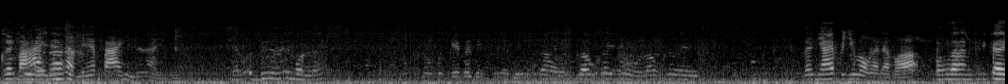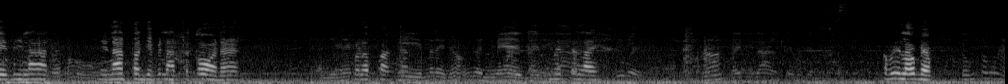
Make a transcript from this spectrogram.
เคยป้าเห็นนะแบบนี้ป้าเห็นอะไรแล้วก็ดื้อให้หมดแล้วลงมาเก็บไปเป็นเดือนเราเคยอยู่เราเคยแล้วย้ายไปอยู่หมองกันนะเพราะทำงานใกล้ๆนิราชอะนิราชตอนเย็นเป็นร้านตะกร้อนะ อันนี้คนละฝั่งกันดีเมื่อไหร่เนาะเงินแม่ ไม่เป็นไร เอาไปเราแบบ ตรงตรงไหน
